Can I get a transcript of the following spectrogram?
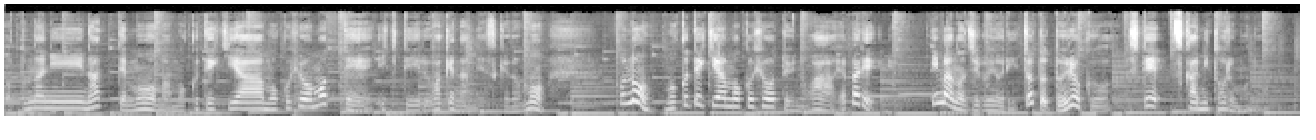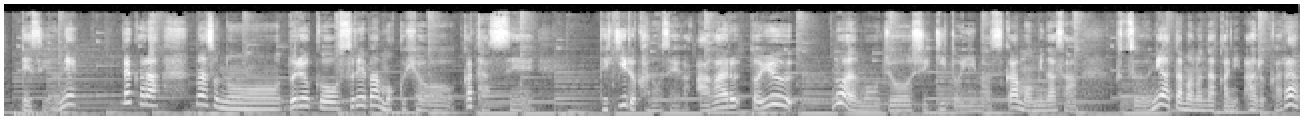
大人になっても、まあ、目的や目標を持って生きているわけなんですけどもこの目的や目標というのはやっぱり今の自分よりちょっと努力をして掴み取るものですよね。だからまあその努力をすれば目標が達成できる可能性が上がるというのはもう常識といいますかもう皆さん普通に頭の中にあるから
